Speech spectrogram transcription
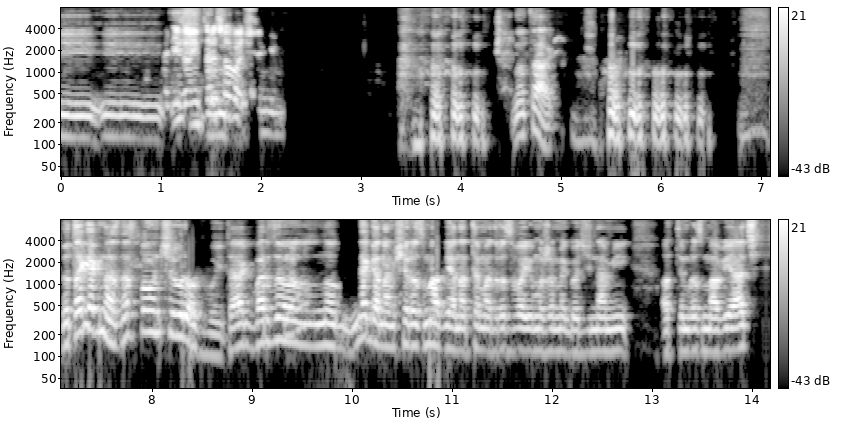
i. i nie zainteresować się nim. no tak. No tak jak nas, nas połączył rozwój, tak? Bardzo, no. no, mega nam się rozmawia na temat rozwoju, możemy godzinami o tym rozmawiać.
